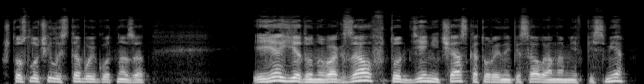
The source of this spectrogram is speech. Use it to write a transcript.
что случилось с тобой год назад? И я еду на вокзал в тот день и час, который написала она мне в письме —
